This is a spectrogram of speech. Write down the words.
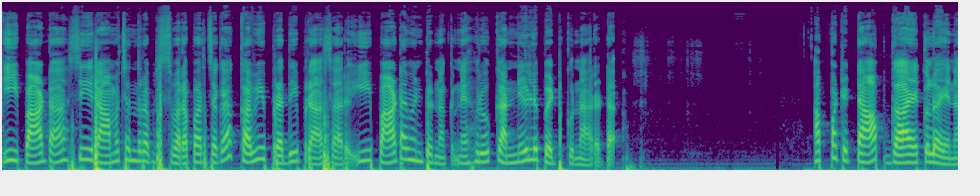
ఈ పాట సి. రామచంద్ర స్వరపరచగా కవి ప్రదీప్ రాశారు. ఈ పాట వింటున్న నెహ్రూ కన్నీళ్ళు పెట్టుకున్నారట. అప్పటి టాప్ గాయకులైన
